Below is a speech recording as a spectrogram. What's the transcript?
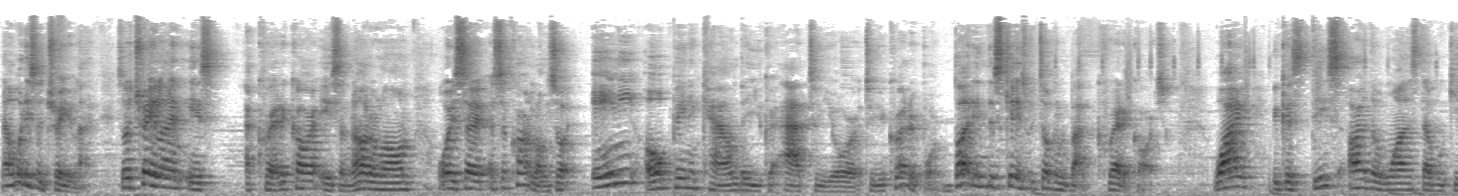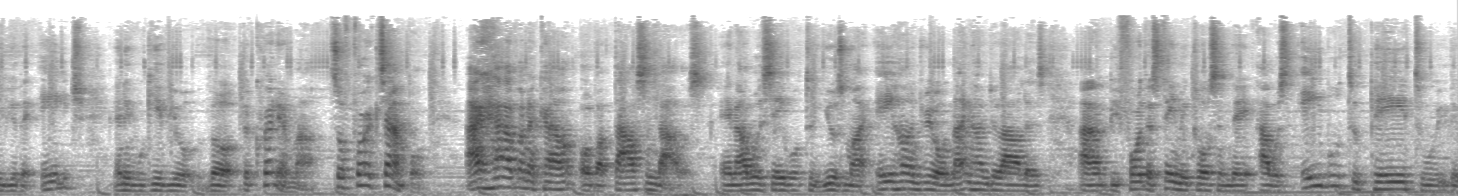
Now, what is a trade line? So, a trade line is a credit card, is an auto loan, or it's a, it's a car loan. So, any open account that you could add to your to your credit report. But in this case, we're talking about credit cards. Why? Because these are the ones that will give you the age and it will give you the, the credit amount. So, for example, I have an account of a thousand dollars, and I was able to use my eight hundred or nine hundred dollars uh, before the statement closing day. I was able to pay to either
